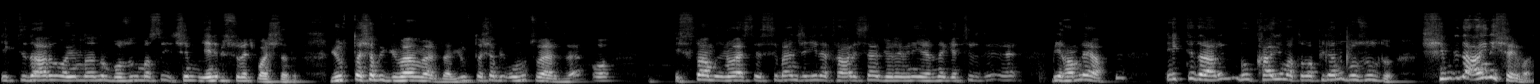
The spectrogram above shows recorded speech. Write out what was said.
iktidarın oyunlarının bozulması için yeni bir süreç başladı. Yurttaşa bir güven verdiler. Yurttaşa bir umut verdiler. O İstanbul Üniversitesi bence yine tarihsel görevini yerine getirdi ve bir hamle yaptı. İktidarın bu kayyum atama planı bozuldu. Şimdi de aynı şey var.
